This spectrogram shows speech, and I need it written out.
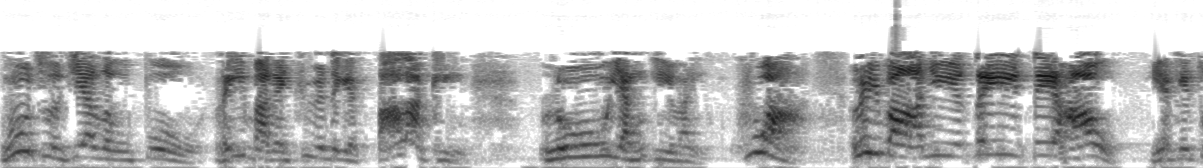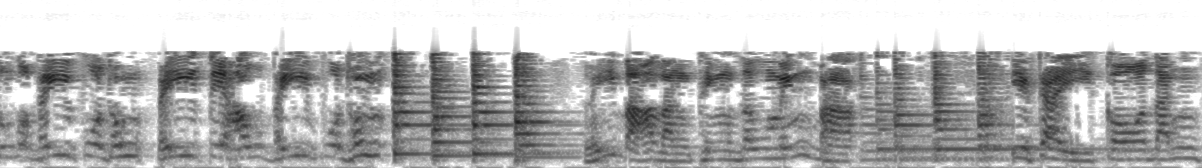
吴子杰肉不，你把个猪的给打拉开，洛阳一位，哇，你把你对得好，也给中国对不通，对得好对不通，你把王听都明白，一个一个人。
